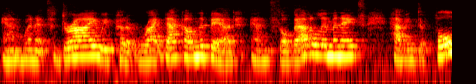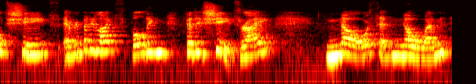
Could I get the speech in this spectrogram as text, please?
and when it's dry, we put it right back on the bed. And so that eliminates having to fold sheets. Everybody likes folding fitted sheets, right? No, said no one.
